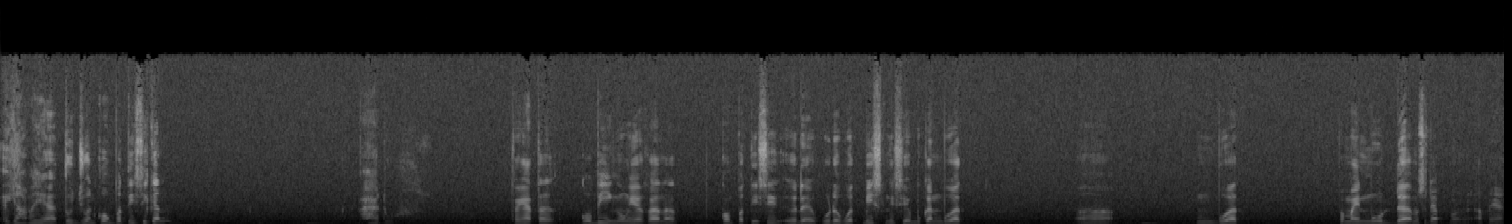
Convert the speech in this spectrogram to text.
eh apa ya tujuan kompetisi kan aduh. Ternyata gue bingung ya karena kompetisi udah udah buat bisnis ya bukan buat uh, membuat pemain muda maksudnya apa ya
